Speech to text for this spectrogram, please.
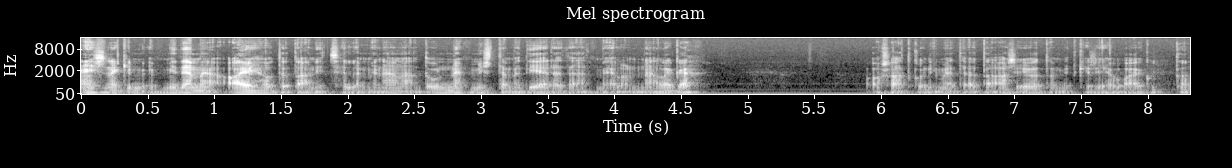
ensinnäkin, mi- miten me aiheutetaan itsellemme nälän tunne, mistä me tiedetään, että meillä on nälkä. Osaatko nimetä jotain asioita, mitkä siihen vaikuttaa?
